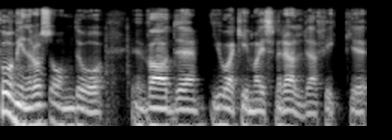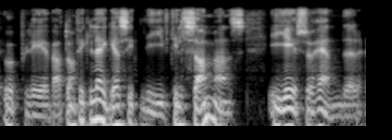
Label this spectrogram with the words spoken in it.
påminner oss om då vad Joakim och Esmeralda fick uppleva, att de fick lägga sitt liv tillsammans i Jesu händer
